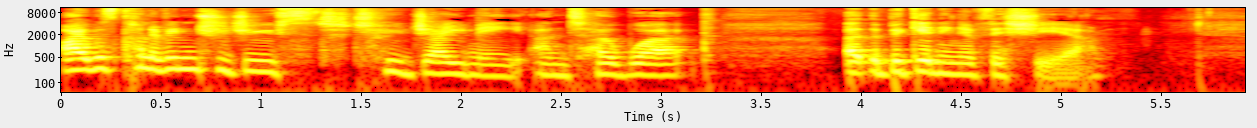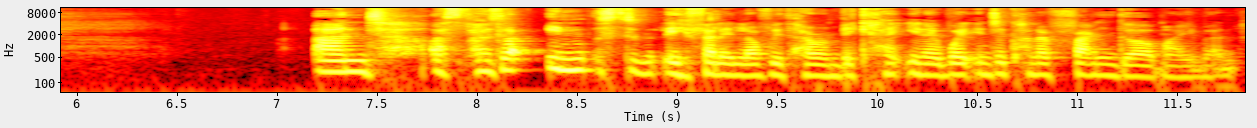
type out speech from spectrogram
I was kind of introduced to Jamie and her work at the beginning of this year. And I suppose I instantly fell in love with her and became, you know, went into kind of fangirl moment.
